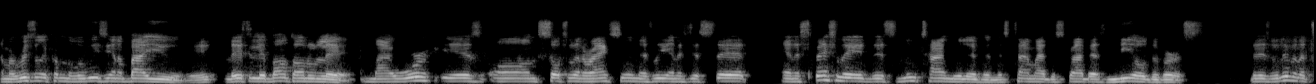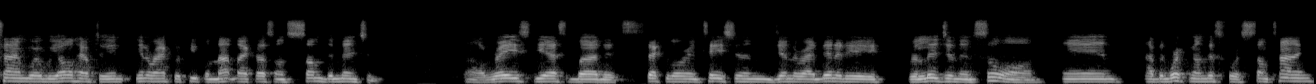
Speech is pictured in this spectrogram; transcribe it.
I'm originally from the Louisiana Bayou, Les Le Bon Temps My work is on social interaction, as Leanne has just said, and especially this new time we live in, this time I describe as neo-diverse. That is, we live in a time where we all have to in, interact with people not like us on some dimension. Uh, race, yes, but it's sexual orientation, gender identity, religion, and so on. And I've been working on this for some time.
